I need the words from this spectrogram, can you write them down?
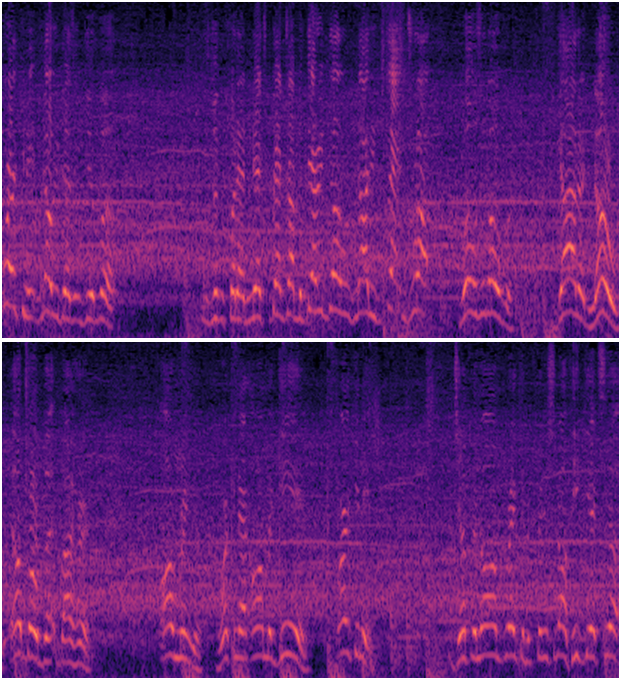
working it. No, he doesn't give up. He's looking for that next backdrop, but there he goes. Naughty backdrop. rolls it over. Got her. No. Elbow butt by her. Arm wringer. Working that arm again. Working it. Jumping arm breaker to finish it off. He gets up.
